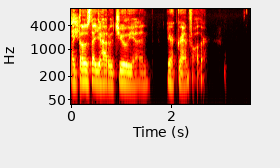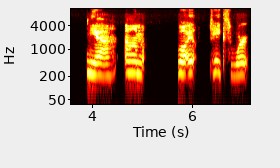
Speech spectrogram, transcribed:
like those that you had with Julia and your grandfather Yeah. Um, well, it takes work,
